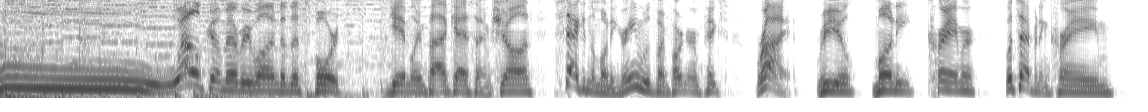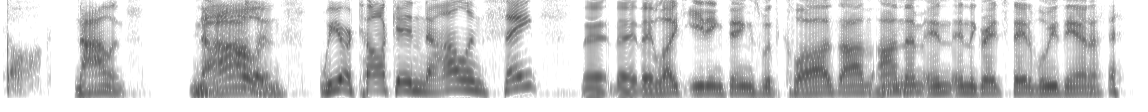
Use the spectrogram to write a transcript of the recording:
Ooh, welcome everyone to the Sports Gambling Podcast. I'm Sean, stacking the money green with my partner in picks, Ryan. Real money Kramer. What's happening, Kramer? Dog. Nolans. Nolans. We are talking Nolans Saints. They, they they like eating things with claws on on them in in the great state of Louisiana.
